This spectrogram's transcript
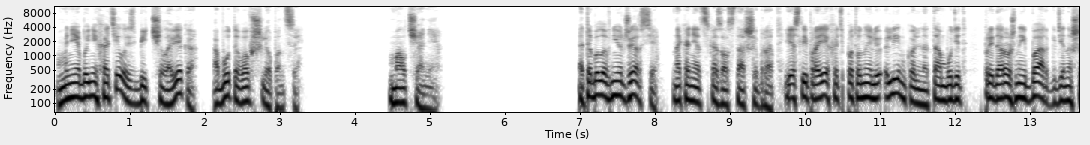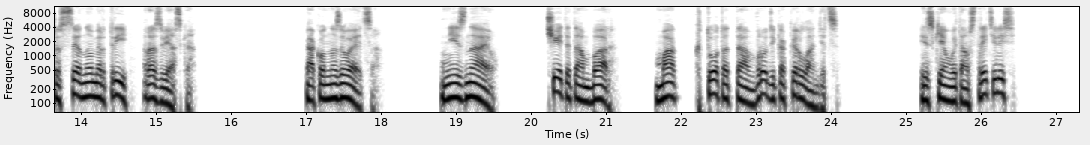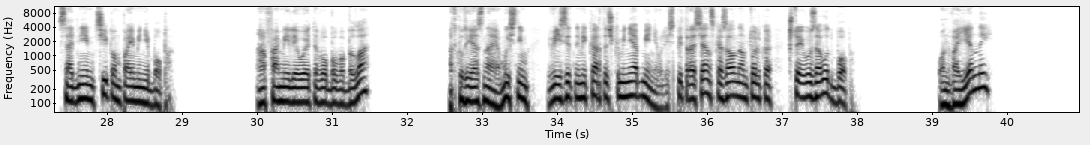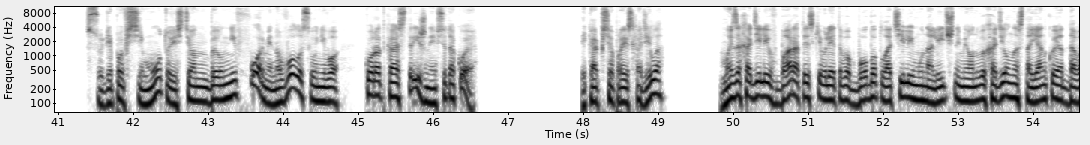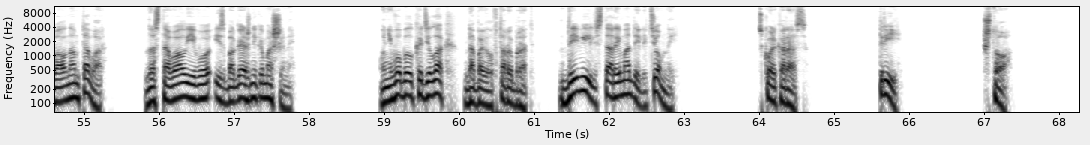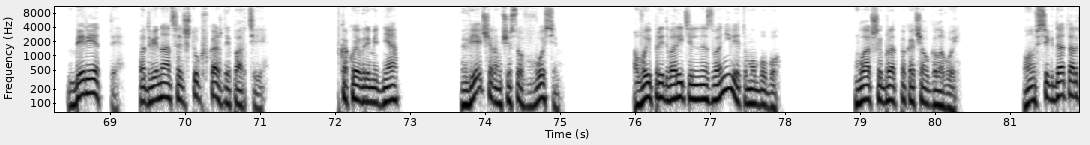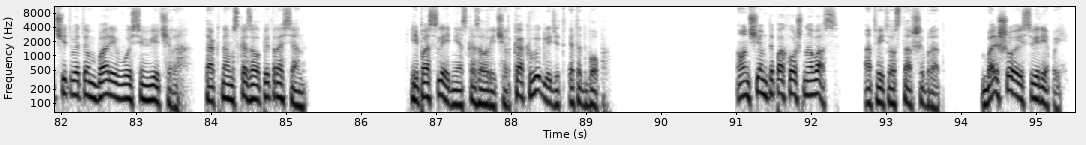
«Мне бы не хотелось бить человека, обутого в шлепанцы. Молчание. «Это было в Нью-Джерси», — наконец сказал старший брат. «Если проехать по туннелю Линкольна, там будет придорожный бар, где на шоссе номер три развязка». «Как он называется?» «Не знаю. Чей-то там бар. Мак кто-то там, вроде как ирландец». «И с кем вы там встретились?» «С одним типом по имени Боб». «А фамилия у этого Боба была?» Откуда я знаю? Мы с ним визитными карточками не обменивались. Петросян сказал нам только, что его зовут Боб. Он военный? Судя по всему, то есть он был не в форме, но волосы у него коротко острижены и все такое. И как все происходило? Мы заходили в бар, отыскивали этого Боба, платили ему наличными, он выходил на стоянку и отдавал нам товар. Доставал его из багажника машины. «У него был Кадиллак», — добавил второй брат. «Девиль старой модели, темный». «Сколько раз?» «Три». «Что?» «Беретты, по двенадцать штук в каждой партии». «В какое время дня?» «Вечером, часов в восемь». «Вы предварительно звонили этому Бобу?» Младший брат покачал головой. «Он всегда торчит в этом баре в восемь вечера. Так нам сказал Петросян». «И последнее», — сказал Ричард. «Как выглядит этот Боб?» «Он чем-то похож на вас», — ответил старший брат. «Большой и свирепый».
